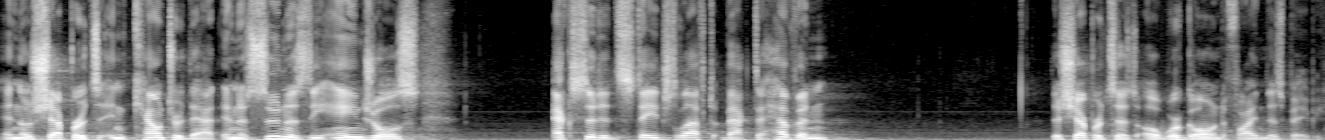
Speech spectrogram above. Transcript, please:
And those shepherds encountered that, and as soon as the angels exited stage left back to heaven, the shepherd says, Oh, we're going to find this baby.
